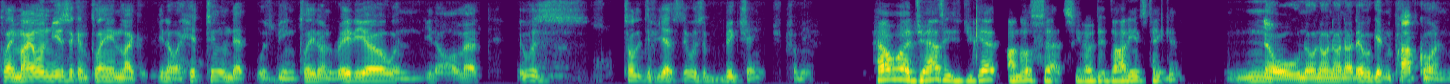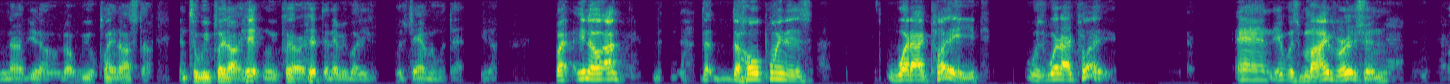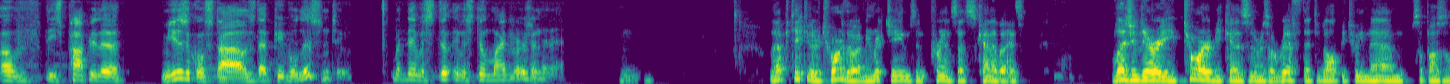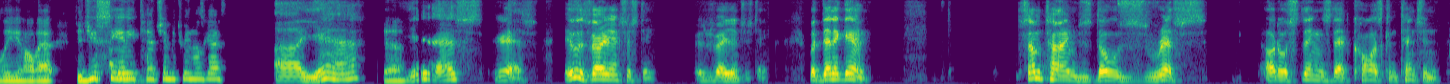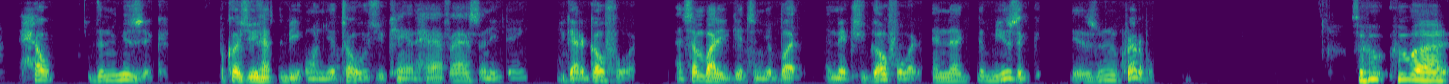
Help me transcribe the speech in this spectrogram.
playing my own music and playing like, you know, a hit tune that was being played on the radio and, you know, all that, it was totally different. Yes, it was a big change for me. How uh, jazzy did you get on those sets? You know, did the audience take it? No, no, no, no, no. They were getting popcorn. Now, you know, we were playing our stuff until we played our hit. When we played our hit, then everybody was jamming with that, you know. But you know, I the the whole point is what I played was what I played. And it was my version of these popular musical styles that people listen to. But there was still it was still my version of that. Mm-hmm. That particular tour though, I mean Rick James and Prince, that's kind of a his legendary tour because there was a rift that developed between them supposedly and all that. Did you see any tension between those guys? Uh yeah. Yeah. Yes. Yes. It was very interesting. It was very interesting. But then again, sometimes those rifts or those things that cause contention help the music because you have to be on your toes. You can't half ass anything you got to go for it. And somebody gets in your butt and makes you go for it. And the, the music is incredible. So who who uh,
